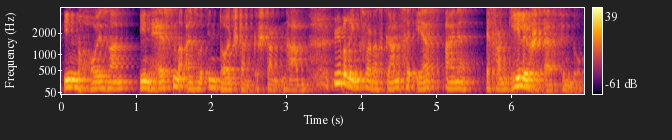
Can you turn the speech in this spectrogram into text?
in Häusern in Hessen, also in Deutschland, gestanden haben. Übrigens war das Ganze erst eine evangelische Erfindung.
